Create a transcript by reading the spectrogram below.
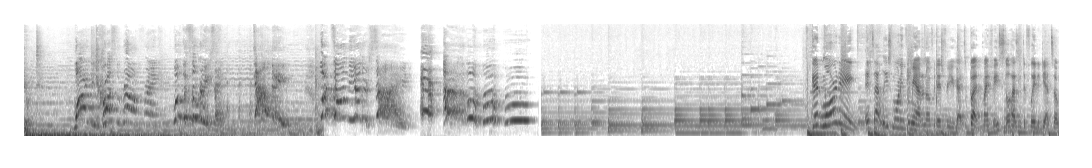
do it? Why did you cross the road, Frank? What was the reason? Tell me! What's on the other side? Good morning! It's at least morning for me. I don't know if it is for you guys, but my face still hasn't deflated yet, so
